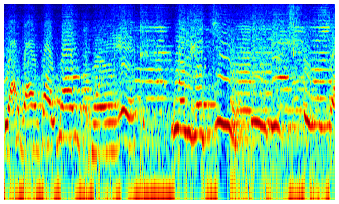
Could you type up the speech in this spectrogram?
边关上王坤，我这个救命的神啊！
